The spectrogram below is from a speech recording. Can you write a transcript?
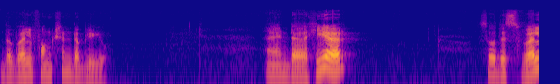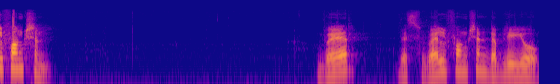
the well function w. And uh, here, so this well function where this well function W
